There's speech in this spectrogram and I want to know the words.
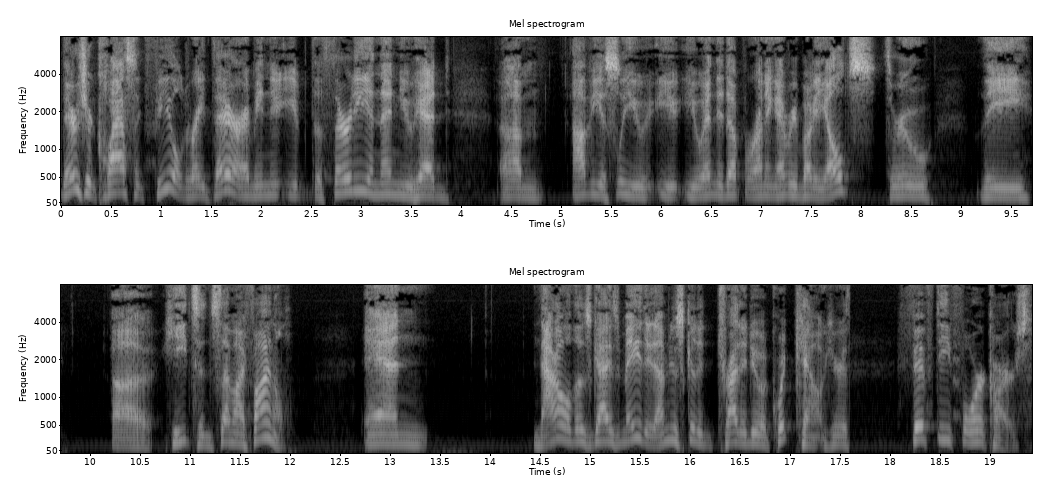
there's your classic field right there. I mean, you, the 30, and then you had um, obviously you, you you ended up running everybody else through the uh, heats and semifinal, and not all those guys made it. I'm just going to try to do a quick count here. 54 cars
